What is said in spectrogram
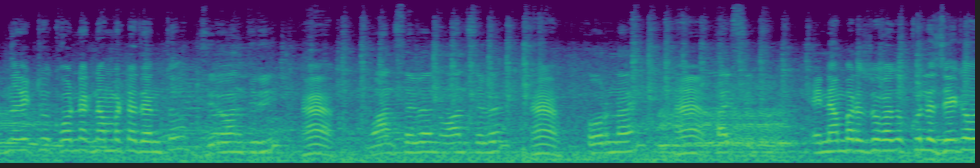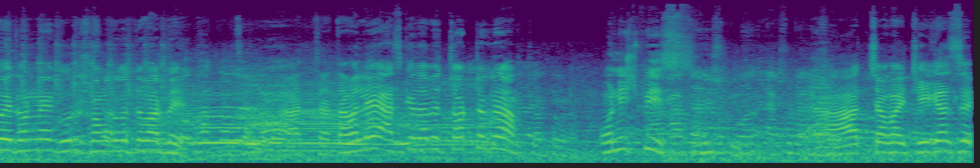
আপনার একটু কন্ট্যাক্ট নাম্বারটা দেন তো। জিরো ওয়ান থ্রি হ্যাঁ। ওয়ান সেভেন ওয়ান সেভেন হ্যাঁ। ফোর নাইন হ্যাঁ। Five six. এই নাম্বারে যোগাযোগ করলে যে কেউ এই ধরনের গরু সংগ্রহ করতে পারবে। আচ্ছা তাহলে আজকে যাবে চট্টগ্রাম উনিশ পিস আচ্ছা ভাই ঠিক আছে।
